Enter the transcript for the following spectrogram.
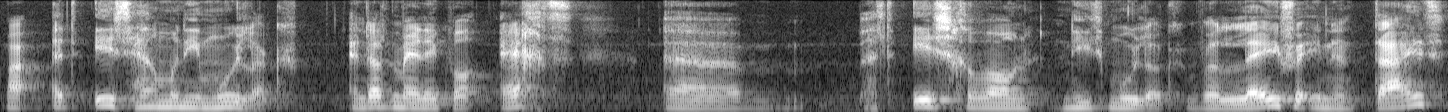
Maar het is helemaal niet moeilijk. En dat meen ik wel echt. Uh, het is gewoon niet moeilijk. We leven in een tijd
